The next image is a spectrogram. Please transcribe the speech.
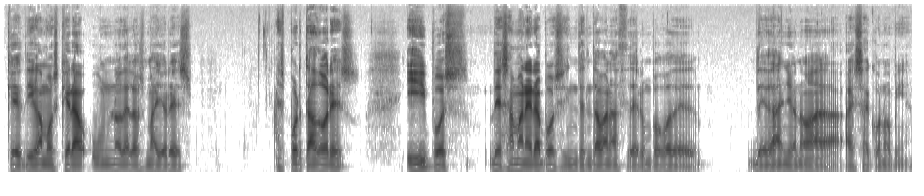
que digamos que era uno de los mayores exportadores y pues de esa manera pues intentaban hacer un poco de, daño a, esa economía.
